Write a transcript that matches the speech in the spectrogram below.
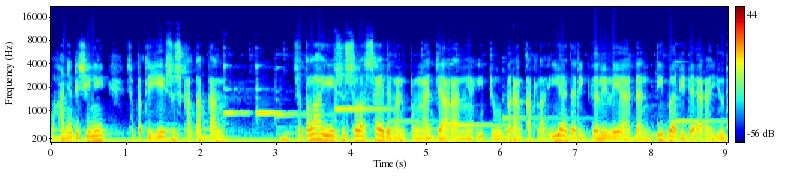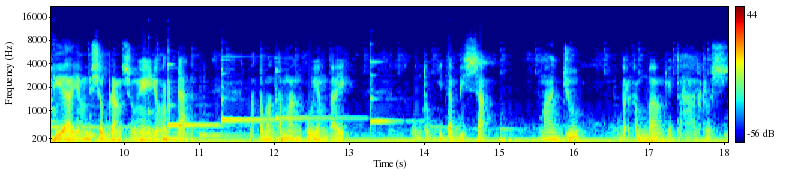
Makanya di sini seperti Yesus katakan setelah Yesus selesai dengan pengajarannya itu, berangkatlah ia dari Galilea dan tiba di daerah Yudea yang di seberang sungai Yordan. Nah, teman-temanku yang baik, untuk kita bisa maju, berkembang, kita harus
